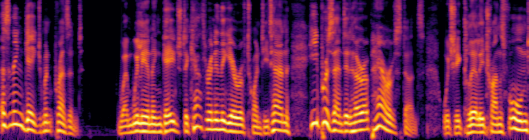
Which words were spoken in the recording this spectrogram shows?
as an engagement present. When William engaged to Catherine in the year of 2010, he presented her a pair of studs, which he clearly transformed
